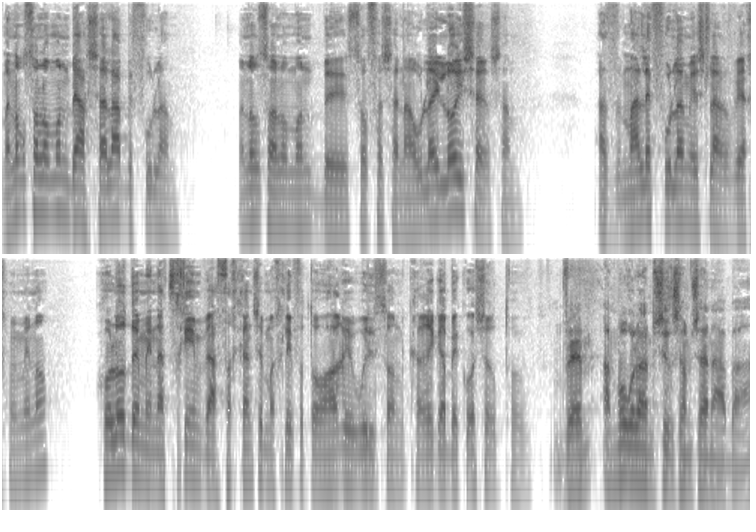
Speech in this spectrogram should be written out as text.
מנור סולומון בהשאלה בפולם. מנור סולומון בסוף השנה אולי לא יישאר שם. אז מה לפולם יש להרוויח ממנו? כל עוד הם מנצחים והשחקן שמחליף אותו, הארי ווילסון, כרגע בכושר טוב, ואמור להמשיך שם שנה הבאה.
